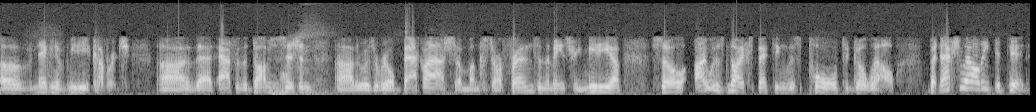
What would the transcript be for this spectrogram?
of negative media coverage. Uh, that after the Dobbs decision, uh, there was a real backlash amongst our friends in the mainstream media. So I was not expecting this poll to go well. But in actuality, it did.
